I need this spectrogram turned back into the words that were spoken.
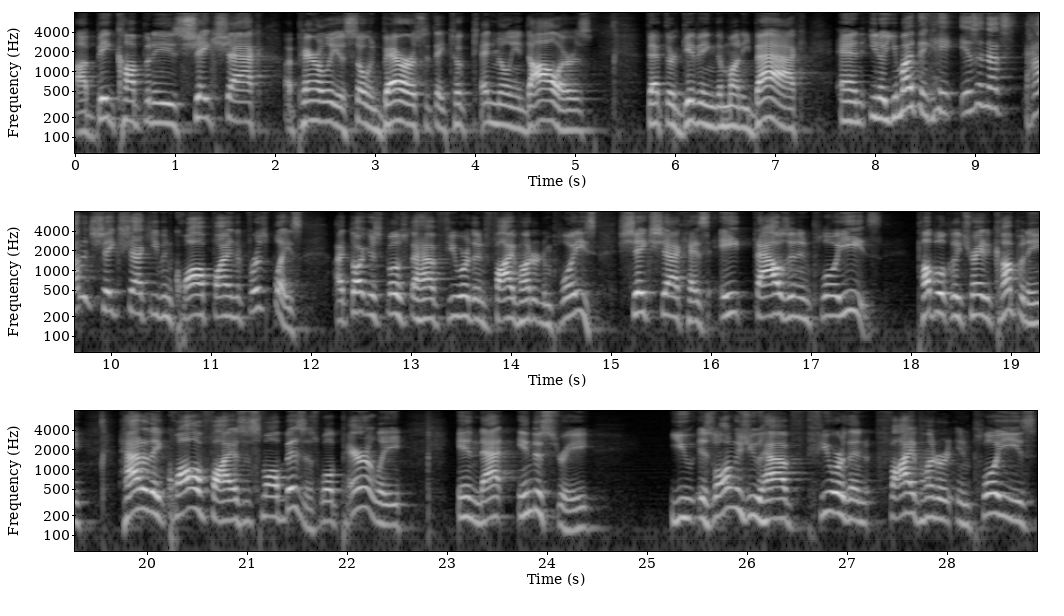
uh, big companies. Shake Shack apparently is so embarrassed that they took $10 million that they're giving the money back. And, you know, you might think, hey, isn't that, how did Shake Shack even qualify in the first place? I thought you're supposed to have fewer than 500 employees. Shake Shack has 8,000 employees, publicly traded company. How do they qualify as a small business? Well, apparently, in that industry, you as long as you have fewer than 500 employees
